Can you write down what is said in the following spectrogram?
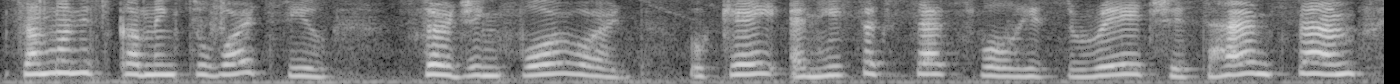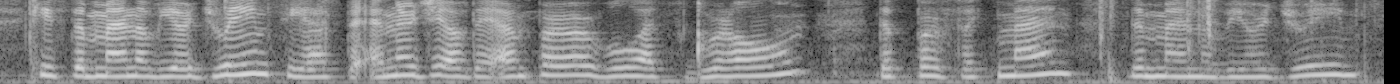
Someone is coming towards you, surging forward, okay? And he's successful, he's rich, he's handsome, he's the man of your dreams. He has the energy of the emperor who has grown, the perfect man, the man of your dreams.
